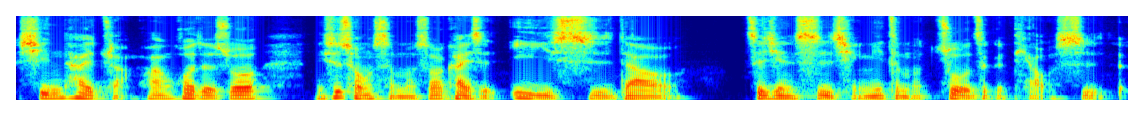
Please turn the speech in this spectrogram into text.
心态转换，或者说你是从什么时候开始意识到这件事情？你怎么做这个调试的？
